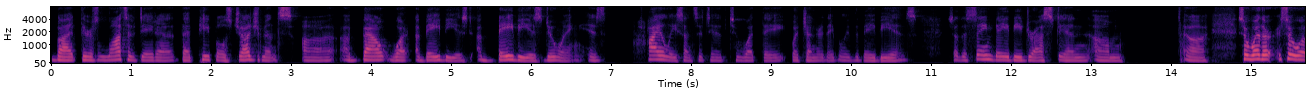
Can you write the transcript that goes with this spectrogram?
But there's lots of data that people's judgments uh, about what a baby is, a baby is doing, is highly sensitive to what they, what gender they believe the baby is. So the same baby dressed in, um, uh, so whether so a,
